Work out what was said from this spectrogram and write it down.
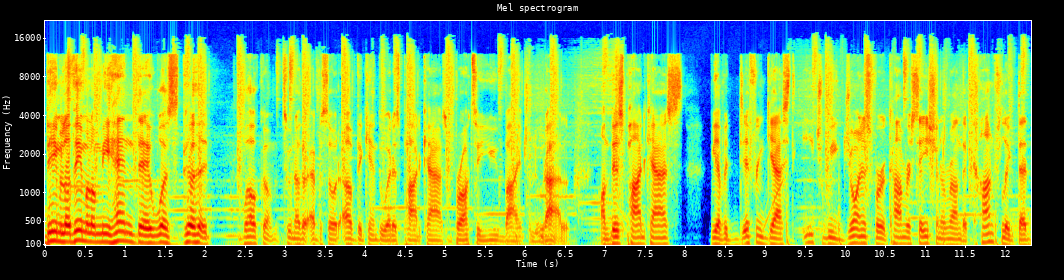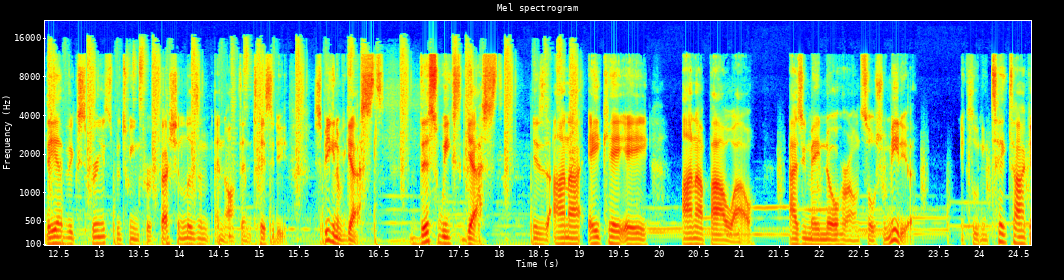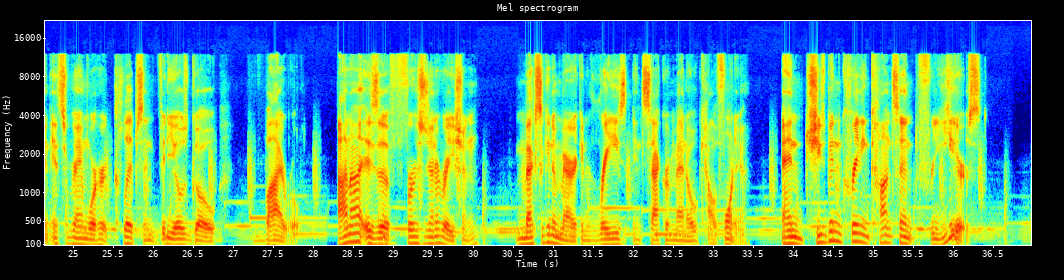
Dímelo, dímelo, mi gente, what's good? Welcome to another episode of the Quién Tú Eres podcast brought to you by Plural. On this podcast, we have a different guest each week. Join us for a conversation around the conflict that they have experienced between professionalism and authenticity. Speaking of guests, this week's guest is Ana, aka Ana Powwow as you may know her on social media, including TikTok and Instagram, where her clips and videos go viral. Ana is a first generation Mexican American raised in Sacramento, California, and she's been creating content for years.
